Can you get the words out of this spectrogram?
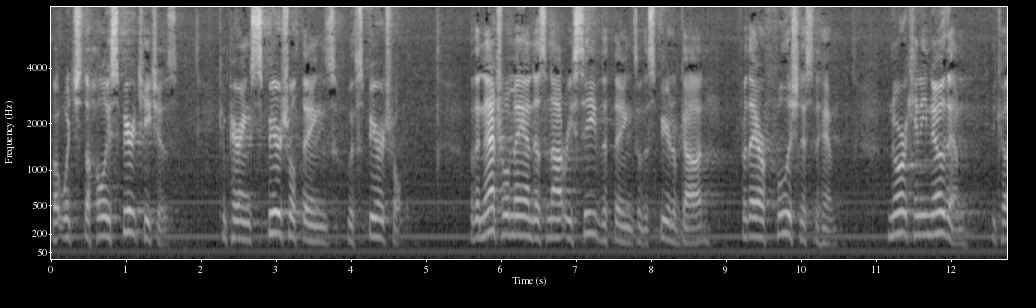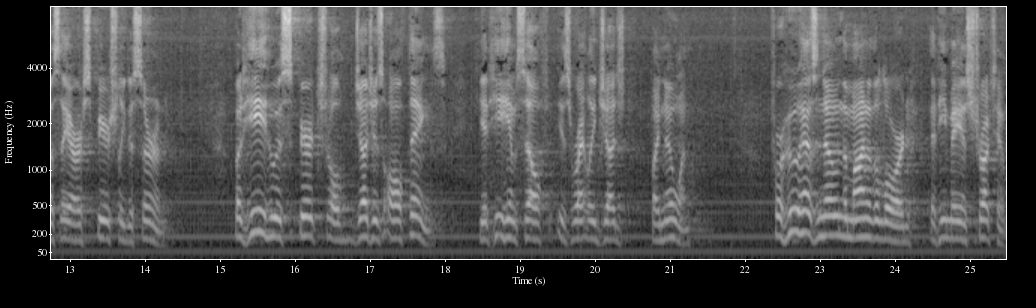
but which the Holy Spirit teaches, comparing spiritual things with spiritual. For the natural man does not receive the things of the Spirit of God, for they are foolishness to him, nor can he know them, because they are spiritually discerned. But he who is spiritual judges all things, yet he himself is rightly judged by no one. For who has known the mind of the Lord that he may instruct him?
